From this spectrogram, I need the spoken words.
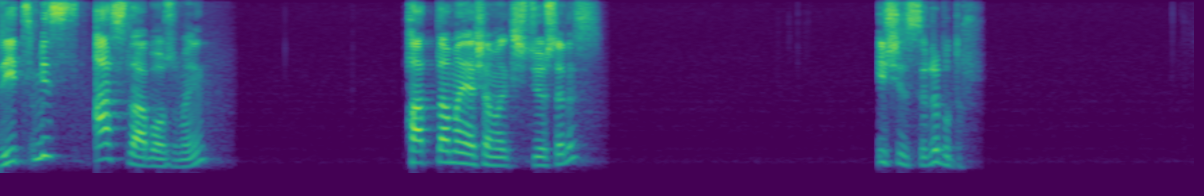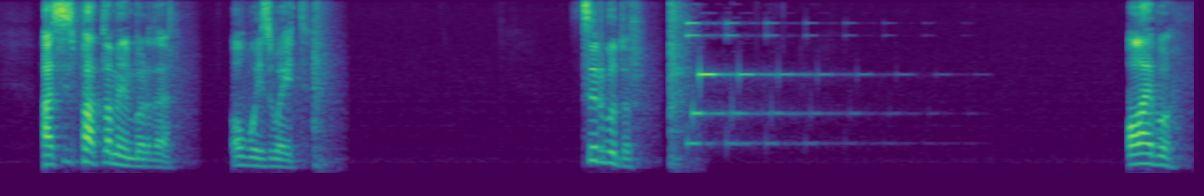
Ritmi asla bozmayın. Patlama yaşamak istiyorsanız işin sırrı budur. Ha siz patlamayın burada. Always wait. Sır budur. Olay bu.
